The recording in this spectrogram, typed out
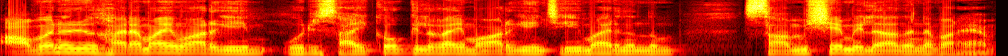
അവനൊരു ഹരമായി മാറുകയും ഒരു സൈക്കോ കില്ലറായി മാറുകയും ചെയ്യുമായിരുന്നെന്നും സംശയമില്ലാതെ തന്നെ പറയാം.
